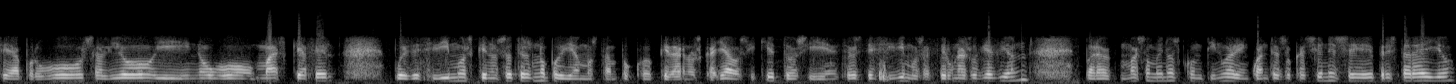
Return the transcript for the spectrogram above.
se aprobó, salió y no hubo más que hacer, pues decidimos que nosotros no podíamos tampoco quedarnos callados y quietos y entonces decidimos hacer una asociación para más o menos continuar en cuantas ocasiones se prestara ello,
